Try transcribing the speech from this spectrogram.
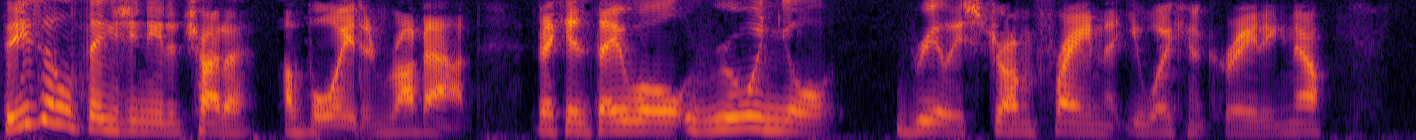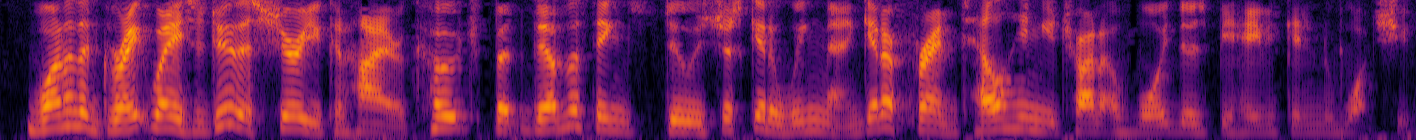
These little things you need to try to avoid and rub out because they will ruin your really strong frame that you're working on creating. Now, one of the great ways to do this, sure, you can hire a coach, but the other thing to do is just get a wingman, get a friend, tell him you're trying to avoid those behaviors getting to watch you.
